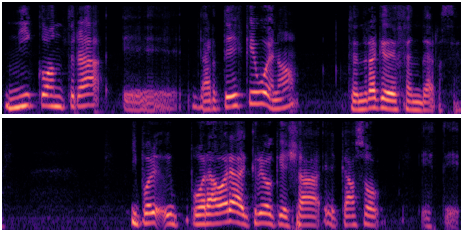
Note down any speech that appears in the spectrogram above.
ni contra eh, D'Artés, que bueno, tendrá que defenderse. Y por, por ahora creo que ya el caso este,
